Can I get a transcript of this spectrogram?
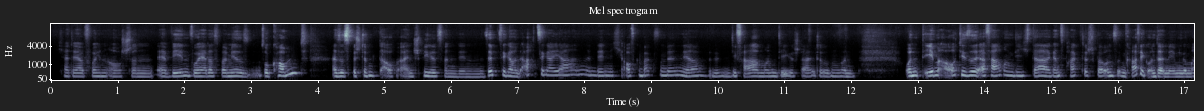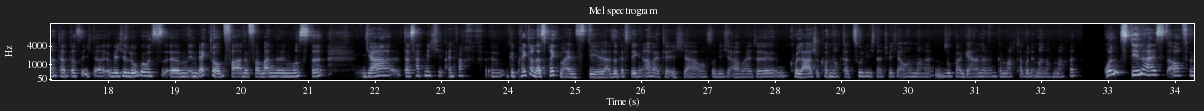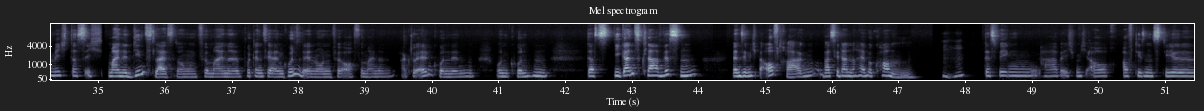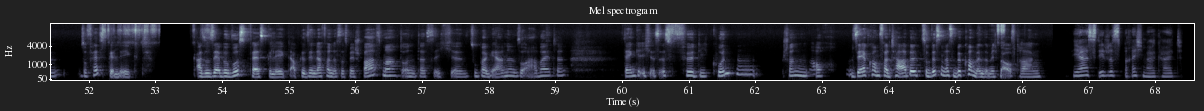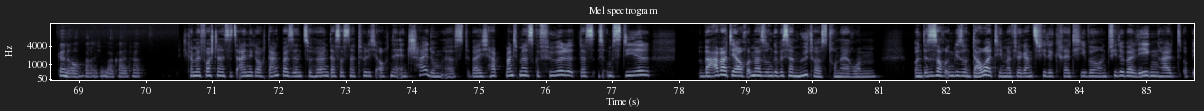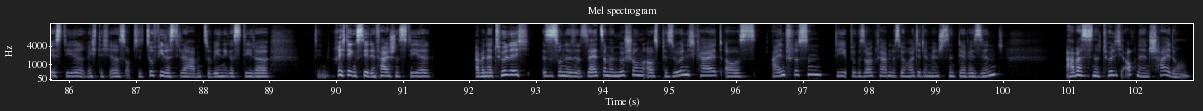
Ich hatte ja vorhin auch schon erwähnt, woher das bei mir so kommt. Also es ist bestimmt auch ein Spiegel von den 70er und 80er Jahren, in denen ich aufgewachsen bin, ja, die Farben und die Gestaltung und und eben auch diese Erfahrung, die ich da ganz praktisch bei uns im Grafikunternehmen gemacht habe, dass ich da irgendwelche Logos ähm, in Vektorpfade verwandeln musste. Ja, das hat mich einfach äh, geprägt und das prägt meinen Stil. Also deswegen arbeite ich ja auch so, wie ich arbeite. Collage kommt noch dazu, die ich natürlich auch immer super gerne gemacht habe und immer noch mache. Und Stil heißt auch für mich, dass ich meine Dienstleistungen für meine potenziellen Kundinnen und für auch für meine aktuellen Kundinnen und Kunden, dass die ganz klar wissen, wenn sie mich beauftragen, was sie dann nachher bekommen. Mhm. Deswegen habe ich mich auch auf diesen Stil so festgelegt. Also sehr bewusst festgelegt, abgesehen davon, dass es mir Spaß macht und dass ich äh, super gerne so arbeite, denke ich, es ist für die Kunden schon auch sehr komfortabel zu wissen, was sie bekommen, wenn sie mich beauftragen. Ja, es ist Berechenbarkeit. Genau, Berechenbarkeit, ja. Ich kann mir vorstellen, dass jetzt einige auch dankbar sind zu hören, dass es natürlich auch eine Entscheidung ist. Weil ich habe manchmal das Gefühl, dass es um Stil wabert ja auch immer so ein gewisser Mythos drumherum. Und das ist auch irgendwie so ein Dauerthema für ganz viele Kreative. Und viele überlegen halt, ob ihr Stil richtig ist, ob sie zu viele Stile haben, zu wenige Stile, den richtigen Stil, den falschen Stil. Aber natürlich ist es so eine seltsame Mischung aus Persönlichkeit, aus Einflüssen, die dafür gesorgt haben, dass wir heute der Mensch sind, der wir sind. Aber es ist natürlich auch eine Entscheidung.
